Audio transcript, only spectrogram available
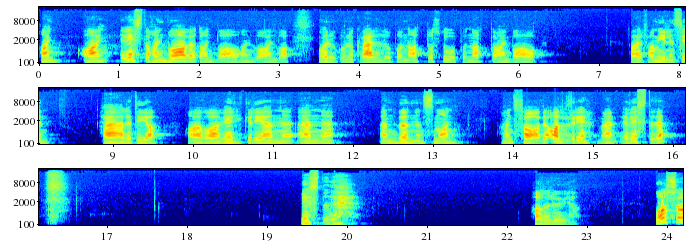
han, han visste, han ba. vet du. Han ba og han ba. han ba. Morgen og kveld og på natt og sto på natta. Han ba for familien sin hele tida. Han var virkelig en, en, en bønnens mann. Han sa det aldri, men jeg visste det. Visste det. Halleluja. Og så,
